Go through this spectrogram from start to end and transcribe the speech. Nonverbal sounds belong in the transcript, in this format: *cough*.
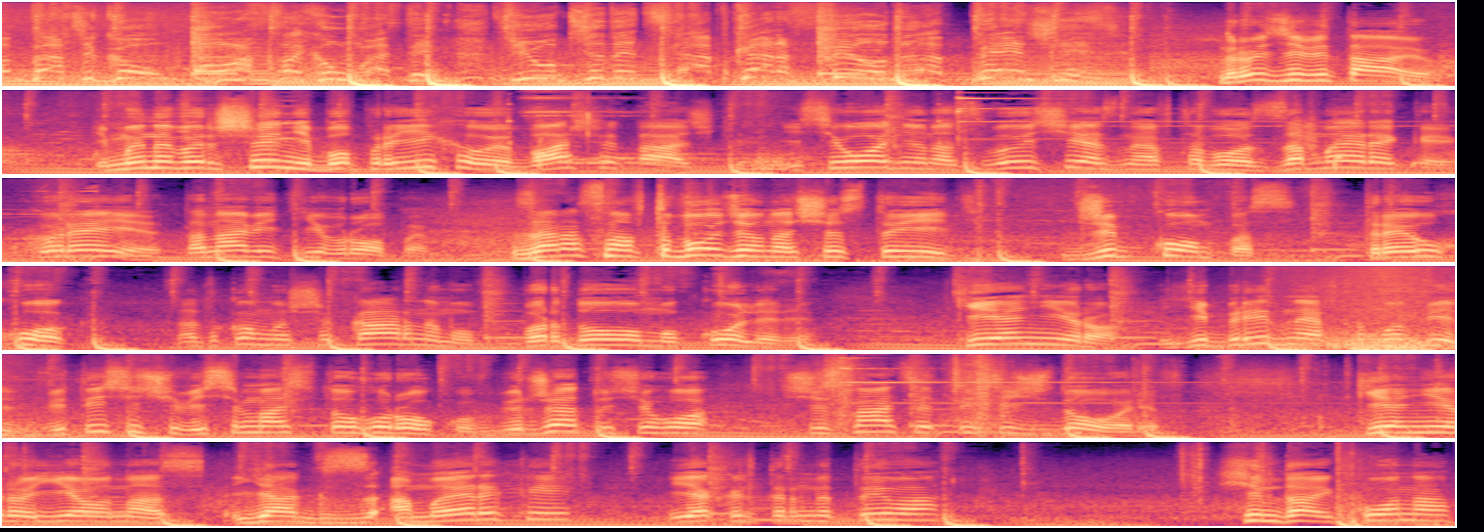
about to go off like a weapon. Fuel to the top, got a up engine. Друзі, вітаю! І ми на вершині, бо приїхали ваші тачки. І сьогодні у нас величезний автобоз з Америки, Кореї та навіть Європи. Зараз на автобозі у нас ще стоїть Jeep Compass, Trailhawk на такому шикарному бордовому кольорі. Kia Niro – гібридний автомобіль 2018 року. В бюджет усього 16 тисяч доларів. Kia Niro є у нас як з Америки, як альтернатива Hyundai Kona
